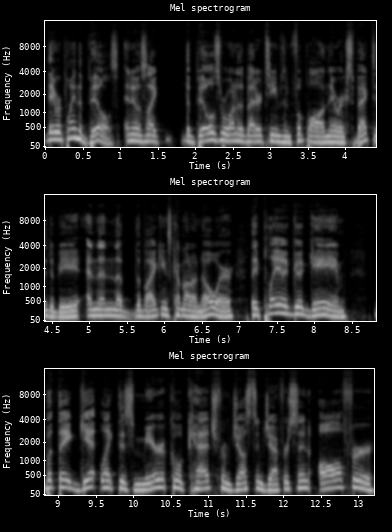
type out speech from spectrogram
they were playing the Bills, and it was like the Bills were one of the better teams in football, and they were expected to be. And then the the Vikings come out of nowhere. They play a good game, but they get like this miracle catch from Justin Jefferson, all for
